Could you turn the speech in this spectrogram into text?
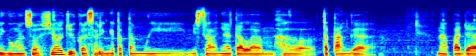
lingkungan sosial juga sering kita temui misalnya dalam hal tetangga. Nah pada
